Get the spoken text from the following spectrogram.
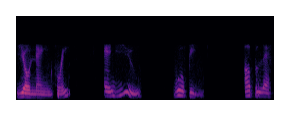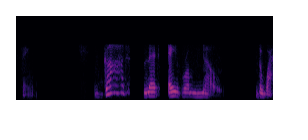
your name great, and you will be a blessing. God let Abram know the why.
